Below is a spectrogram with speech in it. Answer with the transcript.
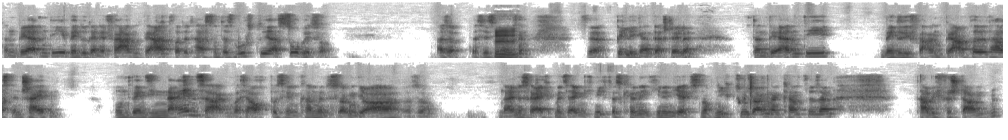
dann werden die, wenn du deine Fragen beantwortet hast, und das musst du ja sowieso. Also, das ist mhm. ja sehr billig an der Stelle, dann werden die, wenn du die Fragen beantwortet hast, entscheiden. Und wenn sie Nein sagen, was ja auch passieren kann, wenn sie sagen, ja, also nein, es reicht mir jetzt eigentlich nicht, das kann ich Ihnen jetzt noch nicht zusagen, dann kannst du sagen, habe ich verstanden,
